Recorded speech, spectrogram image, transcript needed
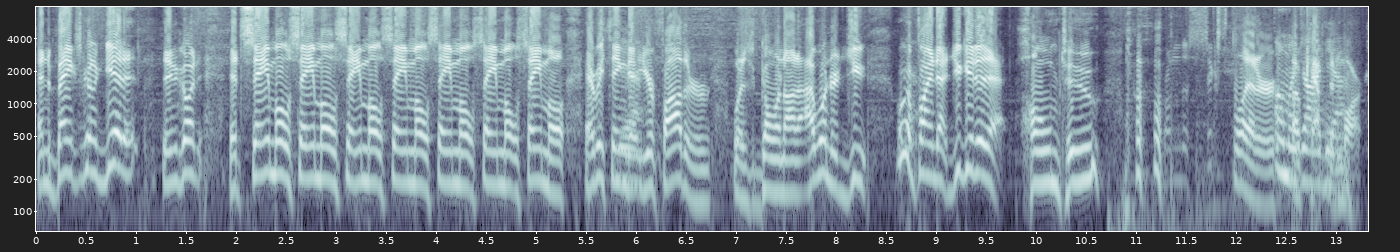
and the bank's gonna get it. Then you're going. It's same old, same old, same old, same old, same old, same old, same old. Everything that your father was going on. I wondered you. We're gonna find out. You get it at home too. From the sixth letter Oh my of God, Captain yeah. Mark.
